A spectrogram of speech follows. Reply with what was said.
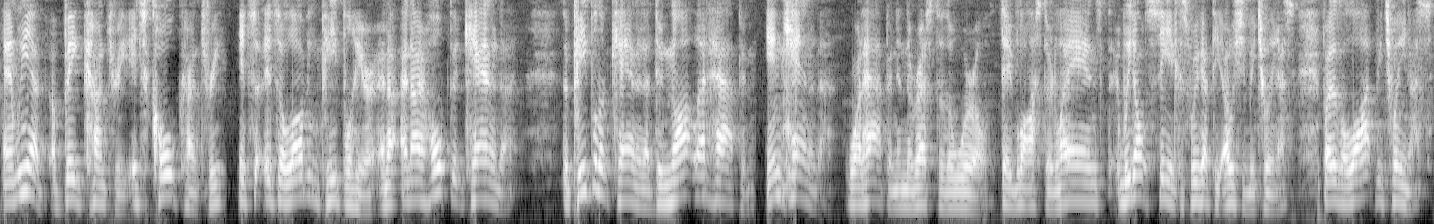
And we have a big country. It's a cold country. It's a, it's a loving people here, and I, and I hope that Canada the people of Canada do not let happen in Canada what happened in the rest of the world. They've lost their lands. We don't see it because we got the ocean between us. But there's a lot between us.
